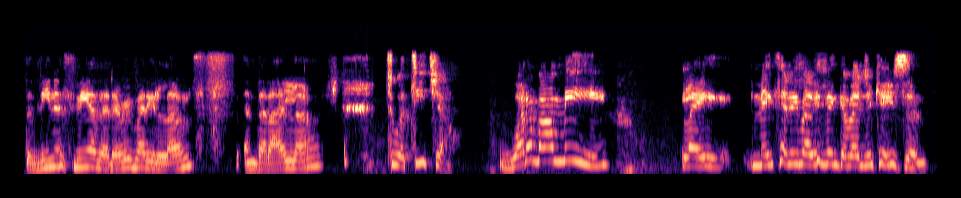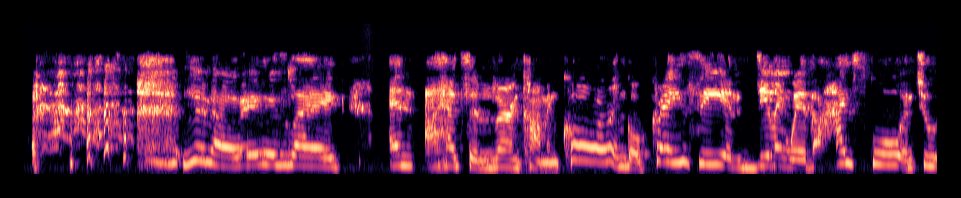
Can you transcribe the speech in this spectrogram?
the Venus Mia that everybody loves and that I love to a teacher. What about me? Like makes anybody think of education? you know, it was like and I had to learn Common Core and go crazy and dealing with a high school and two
